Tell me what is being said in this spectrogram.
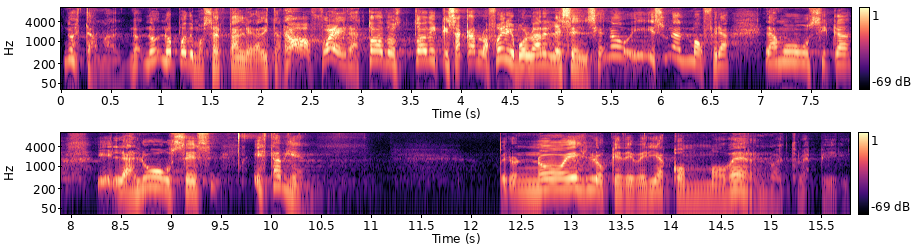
No está mal. No, podemos ser tan legalistas. No, fuera, todo, todo hay que sacarlo afuera y volver a la esencia. No, es una atmósfera. La música, eh, las luces, está bien. Pero no es lo que debería conmover nuestro espíritu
